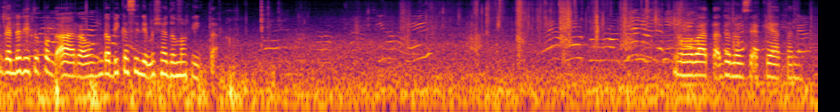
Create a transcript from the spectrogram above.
Maganda dito pag araw. Gabi kasi hindi masyado makita. Yung mga bata doon nagsiakyatan.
